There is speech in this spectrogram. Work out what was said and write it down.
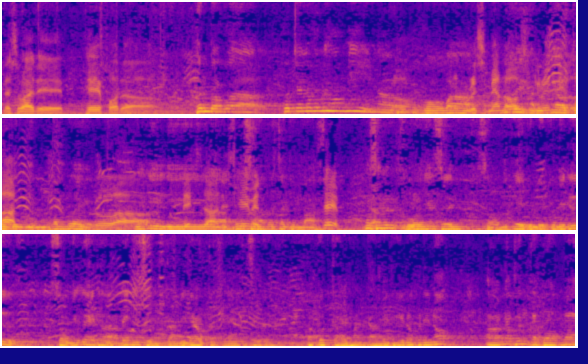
That's why they pay for the เพิ่นบอกว่าคนใจระวังในห้องนี้นะเพิ่นก็ขอว่า For the policeman or ด้วยขันแก้ว security ตัว alert ยินพร้อมด้วย to, uh, ยาอีลี make the ผู้ this สอ event นอัศจรรย์มา safe เพราะฉะนั้นขอเรียนเชิญสองยิเอ้ยบนเรือคนในดื้อ สองยิเอ้ยถ้าได้ยินเสียงการนี้แล้วก็ขอเรียนเชิญปรากฏกายทางการเวทีเนาะคนนี้เนาะอ่าแล้วเพิ่นก็บอกว่า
